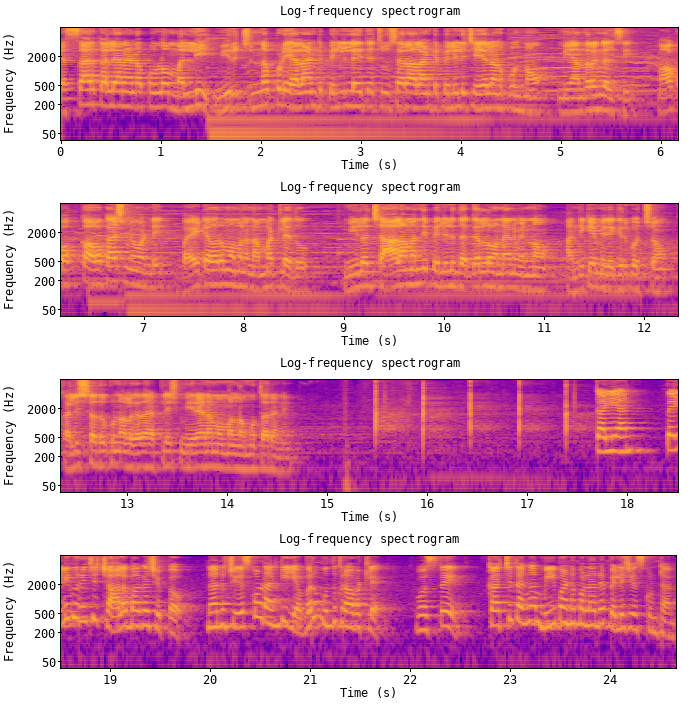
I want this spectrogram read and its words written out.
ఎస్ఆర్ కళ్యాణ మండపంలో మళ్ళీ మీరు చిన్నప్పుడు ఎలాంటి పెళ్ళిళ్ళు అయితే చూసారో అలాంటి పెళ్ళిళ్ళు చేయాలనుకుంటున్నాం మీ అందరం కలిసి. మాకు ఒక్క అవకాశం ఇవ్వండి. బయట ఎవరు మమ్మల్ని నమ్మట్లేదు. మీలో చాలా మంది పెళ్ళిళ్ళు దగ్గరలో ఉన్నాయని విన్నాం. అందుకే మీ దగ్గరికి వచ్చాం. కలిసి చదువుకున్న వాళ్ళు కదా అట్లీస్ట్ మీరైనా మమ్మల్ని నమ్ముతారని. కళ్యాణ్ పెళ్ళి గురించి చాలా బాగా చెప్పావు. నన్ను చేసుకోవడానికి ఎవరు ముందుకు రావట్లే. వస్తే ఖచ్చితంగా మీ మండపంలోనే పెళ్ళి చేసుకుంటాను.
